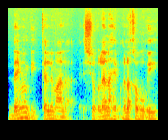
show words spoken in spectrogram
دايما بيتكلم على الشغلانه هيبقى لقبه إيه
